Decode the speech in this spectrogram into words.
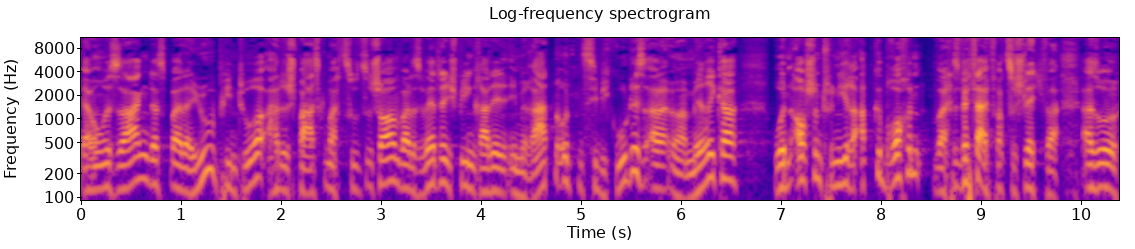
Ja, man muss sagen, dass bei der European Tour hat es Spaß gemacht zuzuschauen, weil das Wetter, die spielen gerade in den Emiraten unten ziemlich gut ist, aber in Amerika wurden auch schon Turniere abgebrochen, weil das Wetter einfach zu schlecht war. Also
